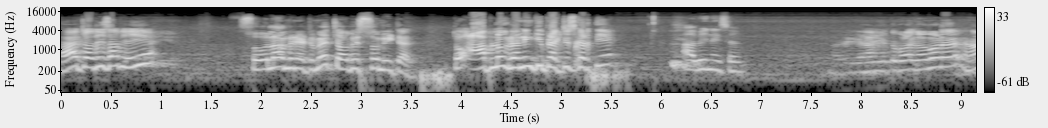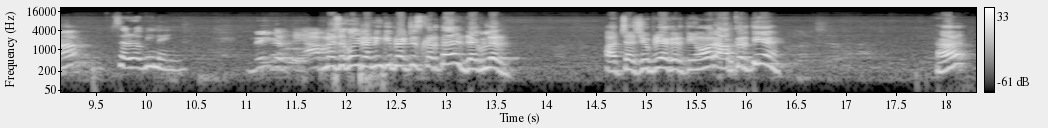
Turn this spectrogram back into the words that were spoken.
हाँ चौधरी साहब यही है? सोलह मिनट में चौबीस सौ मीटर। तो आप लोग रनिंग की प्रैक्टिस करती हैं? अभी नहीं सर अरे यार ये तो बड़ा गड़बड़ है। हाँ? सर अभी नहीं। नहीं करती। आप में से कोई रनिंग की प्रैक्टिस करता है? रेगुलर अच्छा शिवप्रिया करती हैं। और आप करती हैं? हाँ?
